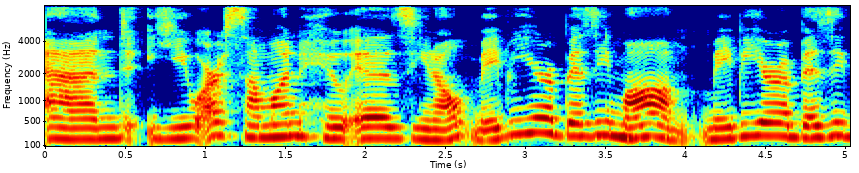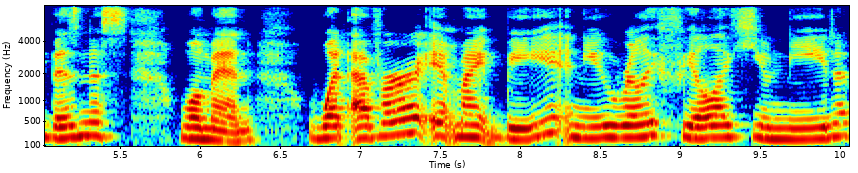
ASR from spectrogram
and you are someone who is, you know, maybe you're a busy mom, maybe you're a busy business woman, whatever it might be, and you really feel like you need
